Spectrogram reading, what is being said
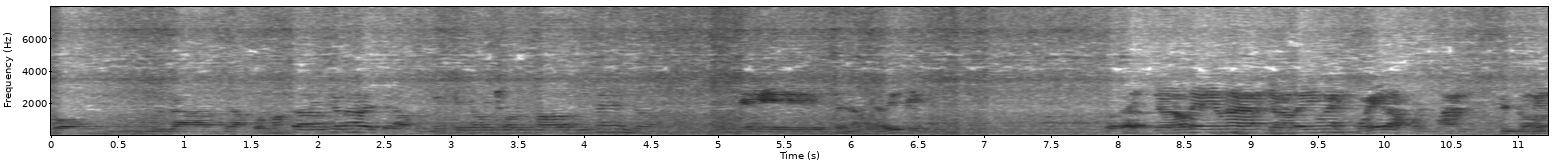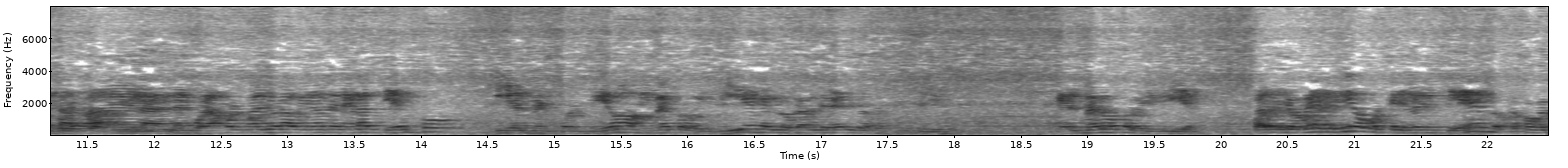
Con la, las formas tradicionales, de la forma en que yo visualizaba los diseños, eh, se me hacía difícil. Entonces, yo no tenía una, yo no tenía una escuela formal. Sí, no, la, escuela formal yo la vine a tener al tiempo y el mentor mío a mí me prohibía en el local de él yo hacer puntillismo. Él me lo prohibía. Pero yo me río porque yo lo entiendo. Es porque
